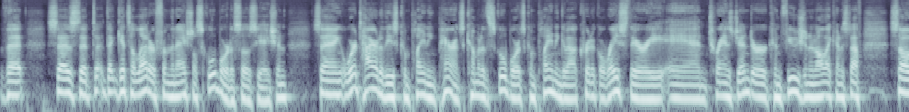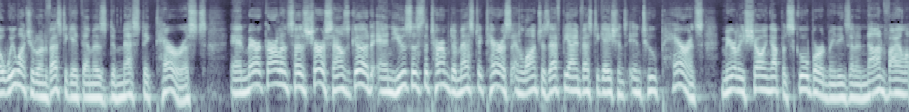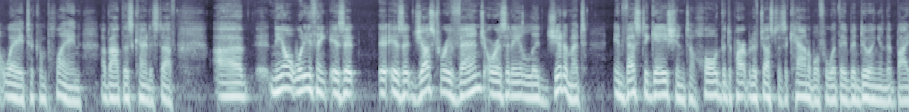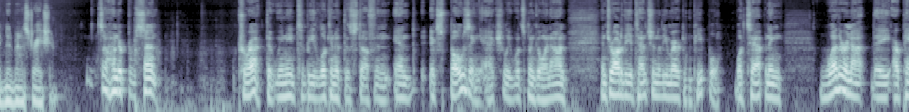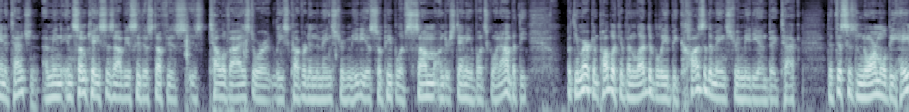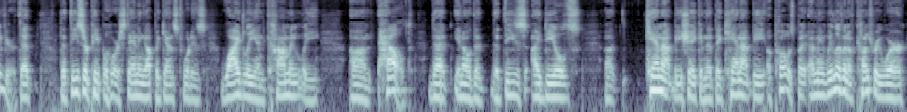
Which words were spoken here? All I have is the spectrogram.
that says that that gets a letter from the National School Board Association saying we're tired of these complaining parents coming to the school boards complaining about critical race theory and transgender confusion and all that kind of stuff. So we want you to investigate them as domestic terrorists and Merrick Garland says, sure, sounds good, and uses the term domestic terrorists and launches FBI investigations into parents merely showing up at school board meetings in a nonviolent way to complain about this kind of stuff. Uh, Neil, what do you think? Is it is it just revenge or is it a legitimate investigation to hold the Department of Justice accountable for what they've been doing in the Biden administration? It's 100% correct that we need to be looking at this stuff and, and exposing actually what's been going on and draw to the attention of the American people what's happening, whether or not they are paying attention. I mean, in some cases, obviously, this stuff is, is televised or at least covered in the mainstream media, so people have some understanding of what's going on. But the but the American public have been led to believe, because of the mainstream media and big tech, that this is normal behavior. That that these are people who are standing up against what is widely and commonly um, held that you know that that these ideals uh, cannot be shaken, that they cannot be opposed. But I mean, we live in a country where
